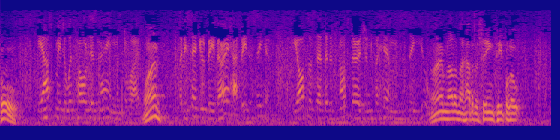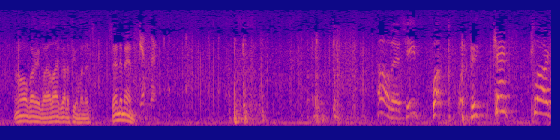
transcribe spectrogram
Who? He asked me to withhold his name, Mr. White. What? But he said you'd be very happy to see him. He also said that it's most urgent for him to see you. I'm not in the habit of seeing people who. Oh, very well. I've got a few minutes. Send him in. Yes, sir. Hello there, Chief. What? what? Kent? Clark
